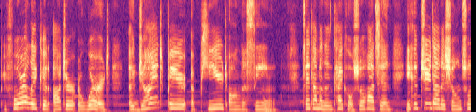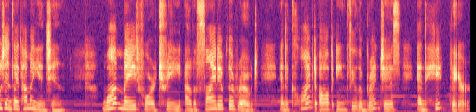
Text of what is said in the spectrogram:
Before they could utter a word, a giant bear appeared on the scene. 在他们能开口说话前，一个巨大的熊出现在他们眼前。One made for a tree at the side of the road and climbed up into the branches and hid there.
